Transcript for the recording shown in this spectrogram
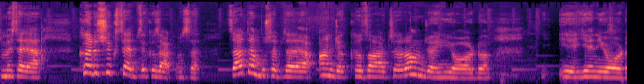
Mesela karışık sebze kızartması. Zaten bu sebzeler ancak kızartılınca yiyordu. Yeniyordu.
